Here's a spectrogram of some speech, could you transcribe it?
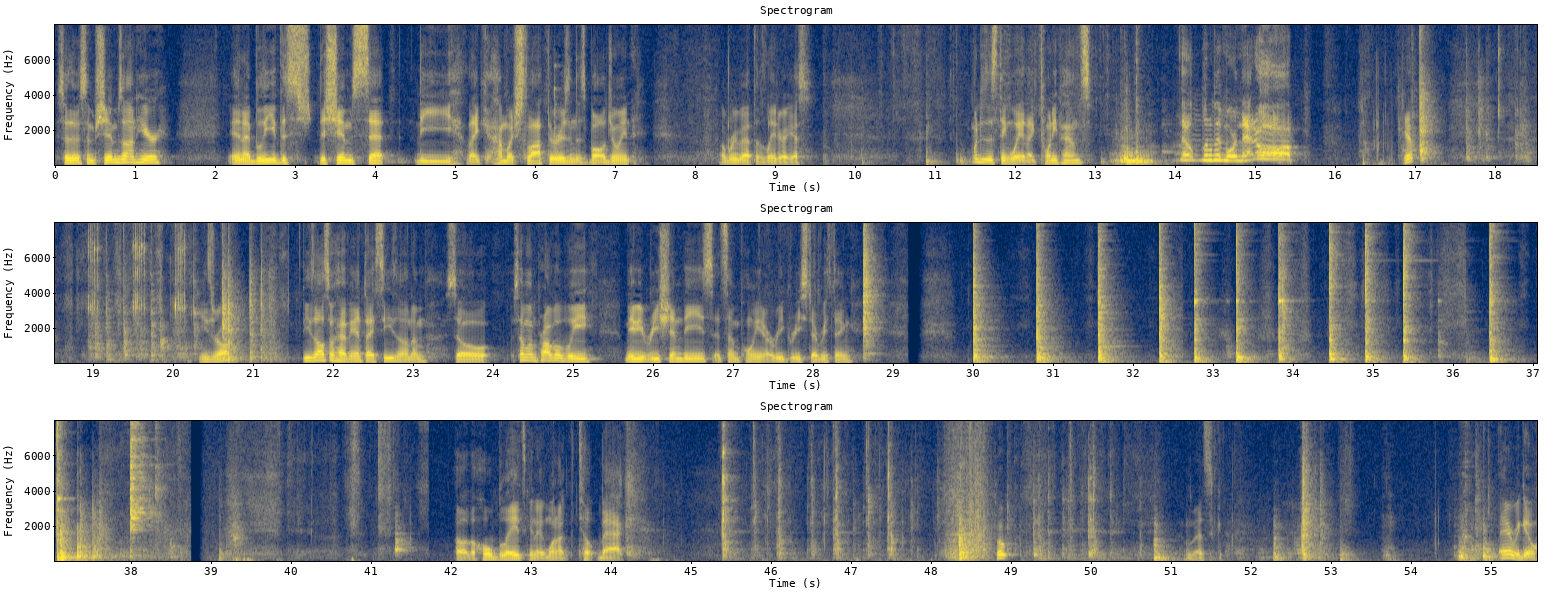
So there's some shims on here, and I believe this the shims set the like how much slop there is in this ball joint. I'll worry about those later, I guess. What does this thing weigh? Like 20 pounds? No, a little bit more than that. Oh! Yep. These are all. These also have anti-seize on them, so someone probably maybe reshimmed these at some point or re-greased everything. The whole blade's gonna wanna tilt back. Oh. that's good. There we go.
